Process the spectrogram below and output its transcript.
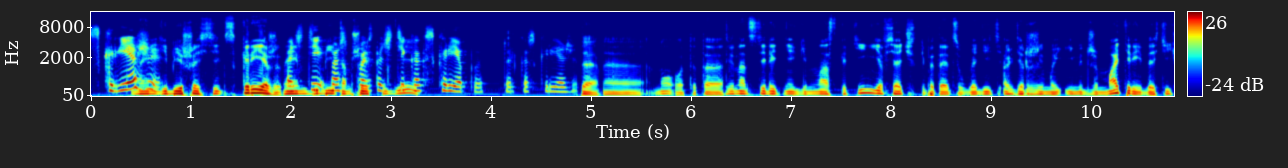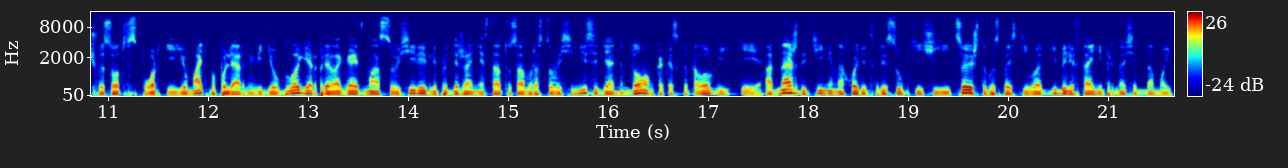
Скрежи? на MDB 6... Скрежет. Почти, на MDB там поч- по- почти 6,9. как скрепы, только скрежет. Да, э, ну вот это 12-летняя гимнастка Тинья всячески пытается угодить одержимой имиджем матери и достичь высот в спорте. Ее мать, популярный видеоблогер, прилагает массу усилий для поддержания статуса образцовой семьи с идеальным домом, как из каталога Икея. Однажды Тиня находит в лесу птичье яйцо и, чтобы спасти его от гибели, втайне приносит домой.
